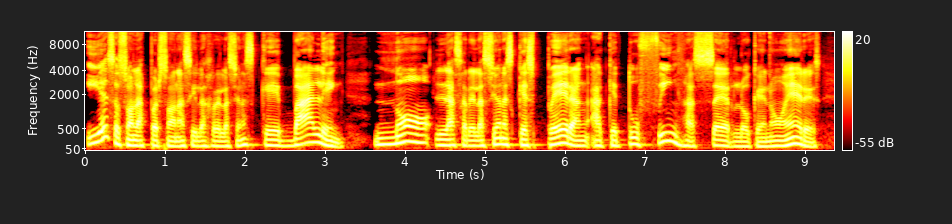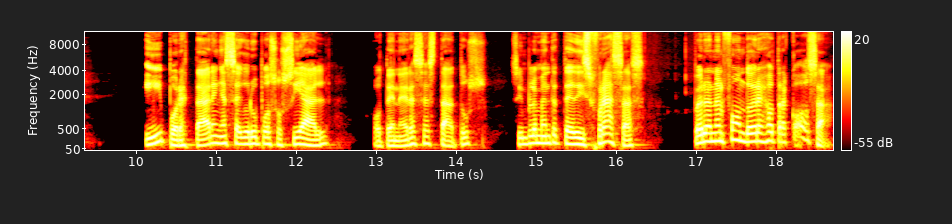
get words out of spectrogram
Y esas son las personas y las relaciones que valen, no las relaciones que esperan a que tú finjas ser lo que no eres. Y por estar en ese grupo social o tener ese estatus, simplemente te disfrazas, pero en el fondo eres otra cosa,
